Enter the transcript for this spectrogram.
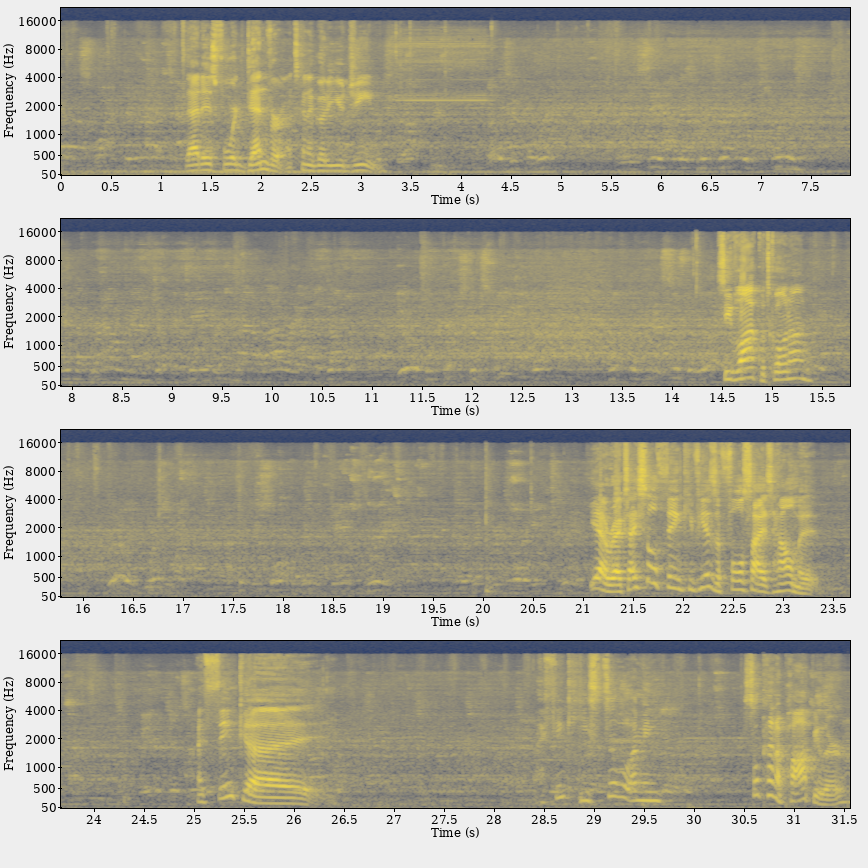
That is for Denver. That's going to go to Eugene. Steve Locke, what's going on? Yeah, Rex. I still think if he has a full size helmet, I think uh, I think he's still. I mean, still kind of popular.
